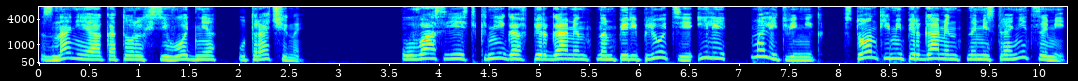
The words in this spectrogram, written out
знания о которых сегодня утрачены. У вас есть книга в пергаментном переплете или молитвенник с тонкими пергаментными страницами,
